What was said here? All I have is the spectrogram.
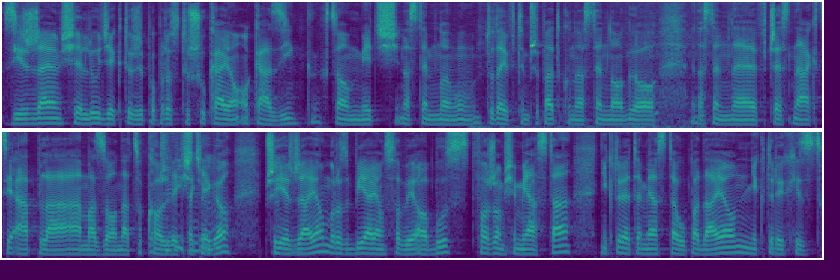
Zjeżdżają się ludzie, którzy po prostu szukają okazji, chcą mieć następną, tutaj w tym przypadku następnego, następne wczesne akcje Apple'a, Amazona, cokolwiek Oczywiście. takiego. Przyjeżdżają, rozbijają sobie obóz, tworzą się miasta. Niektóre te miasta upadają, niektórych jest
